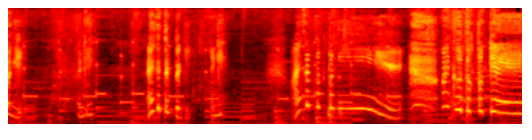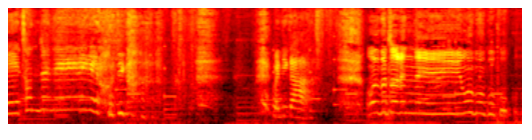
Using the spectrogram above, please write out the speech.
똑똑이. 여기. 아이고, 똑똑이. 여기. 아이고, 똑똑이. 아이고, 똑똑해. 천재네. 어디가? 어디가? 어이구, 잘했네. 어이구, 어이구, 어이구.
